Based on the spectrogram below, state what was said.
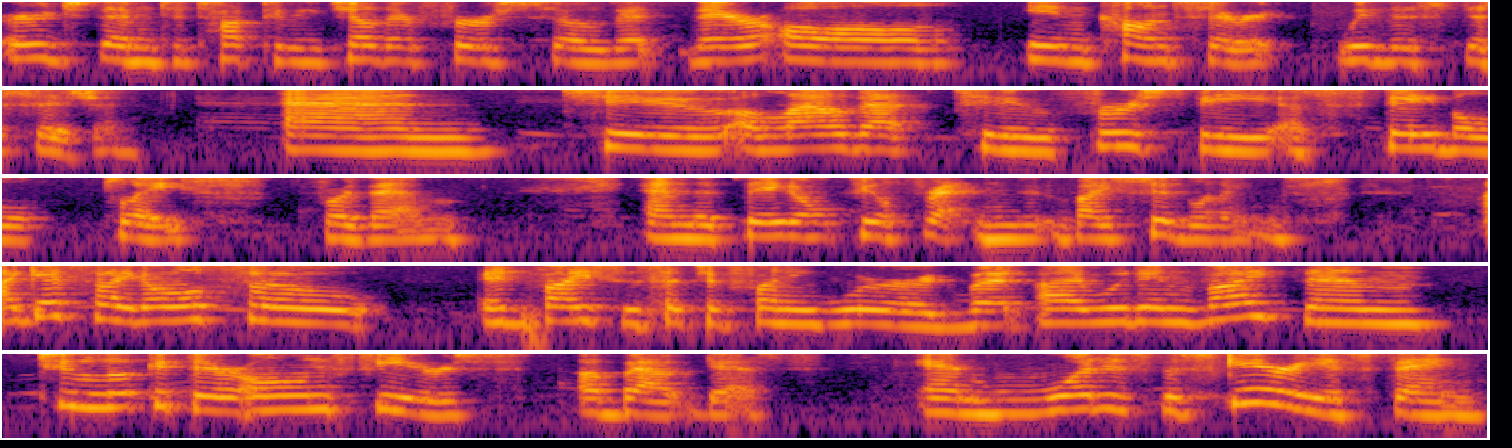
urge them to talk to each other first so that they're all in concert with this decision and to allow that to first be a stable place for them and that they don't feel threatened by siblings. I guess I'd also advice is such a funny word, but I would invite them to look at their own fears about death and what is the scariest thing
